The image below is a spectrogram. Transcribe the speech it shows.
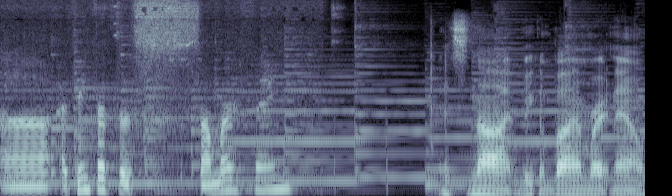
Uh, I think that's a summer thing. It's not. We can buy them right now.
